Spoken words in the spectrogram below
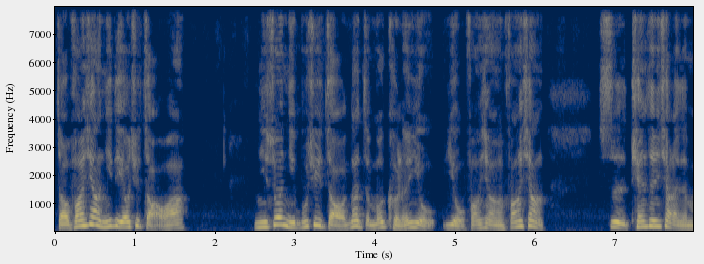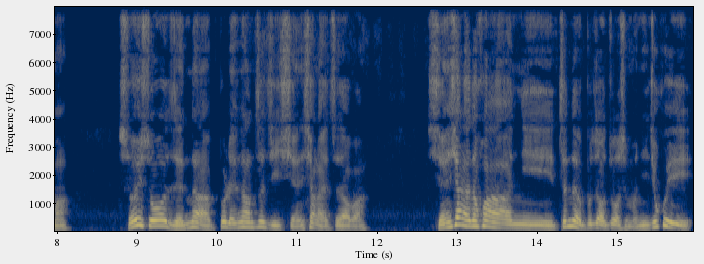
找方向，你得要去找啊。你说你不去找，那怎么可能有有方向？方向是天生下来的吗？所以说，人呢不能让自己闲下来，知道吧？闲下来的话，你真的不知道做什么，你就会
